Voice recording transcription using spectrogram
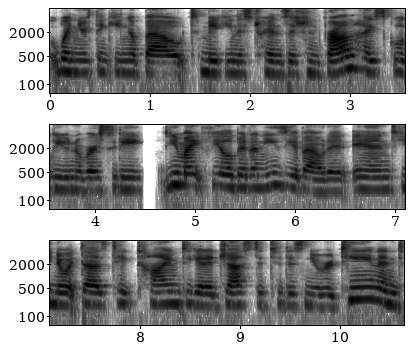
when you're thinking about making this transition from high school to university, you might feel a bit uneasy about it. And, you know, it does take time to get adjusted to this new routine and,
